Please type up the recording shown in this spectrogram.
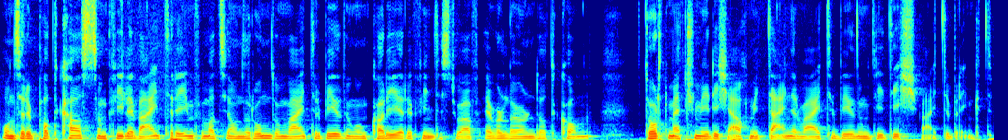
Unsere Podcasts und viele weitere Informationen rund um Weiterbildung und Karriere findest du auf everlearn.com. Dort matchen wir dich auch mit deiner Weiterbildung, die dich weiterbringt.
